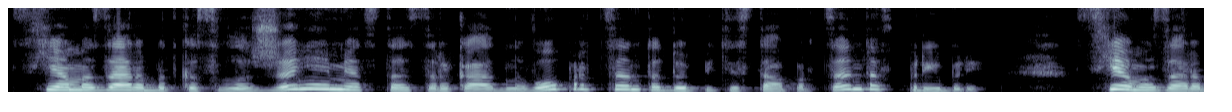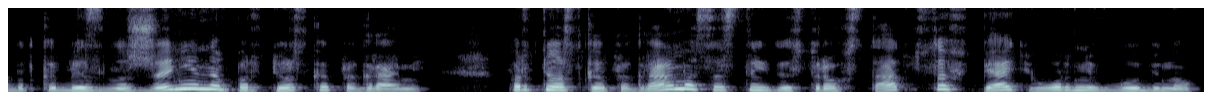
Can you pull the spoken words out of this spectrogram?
Схема заработка с вложениями от 141% до 500% прибыли. Схема заработка без вложений на партнерской программе. Партнерская программа состоит из трех статусов 5 уровней в глубину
